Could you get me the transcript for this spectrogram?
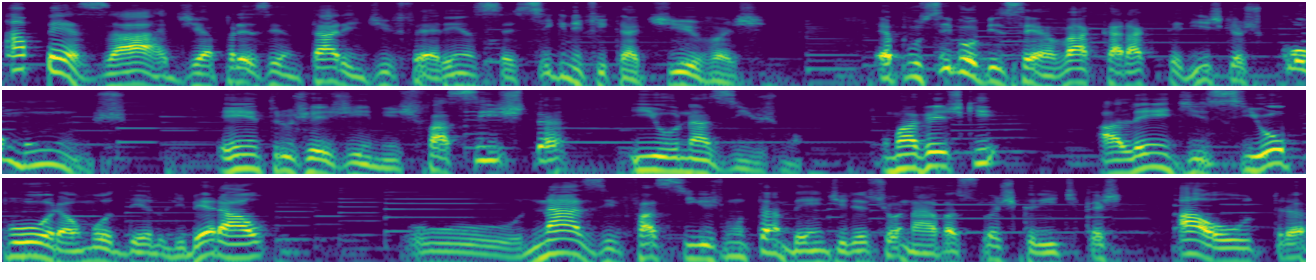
Apesar de apresentarem diferenças significativas, é possível observar características comuns entre os regimes fascista e o nazismo, uma vez que, além de se opor ao modelo liberal, o nazifascismo também direcionava suas críticas a outra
